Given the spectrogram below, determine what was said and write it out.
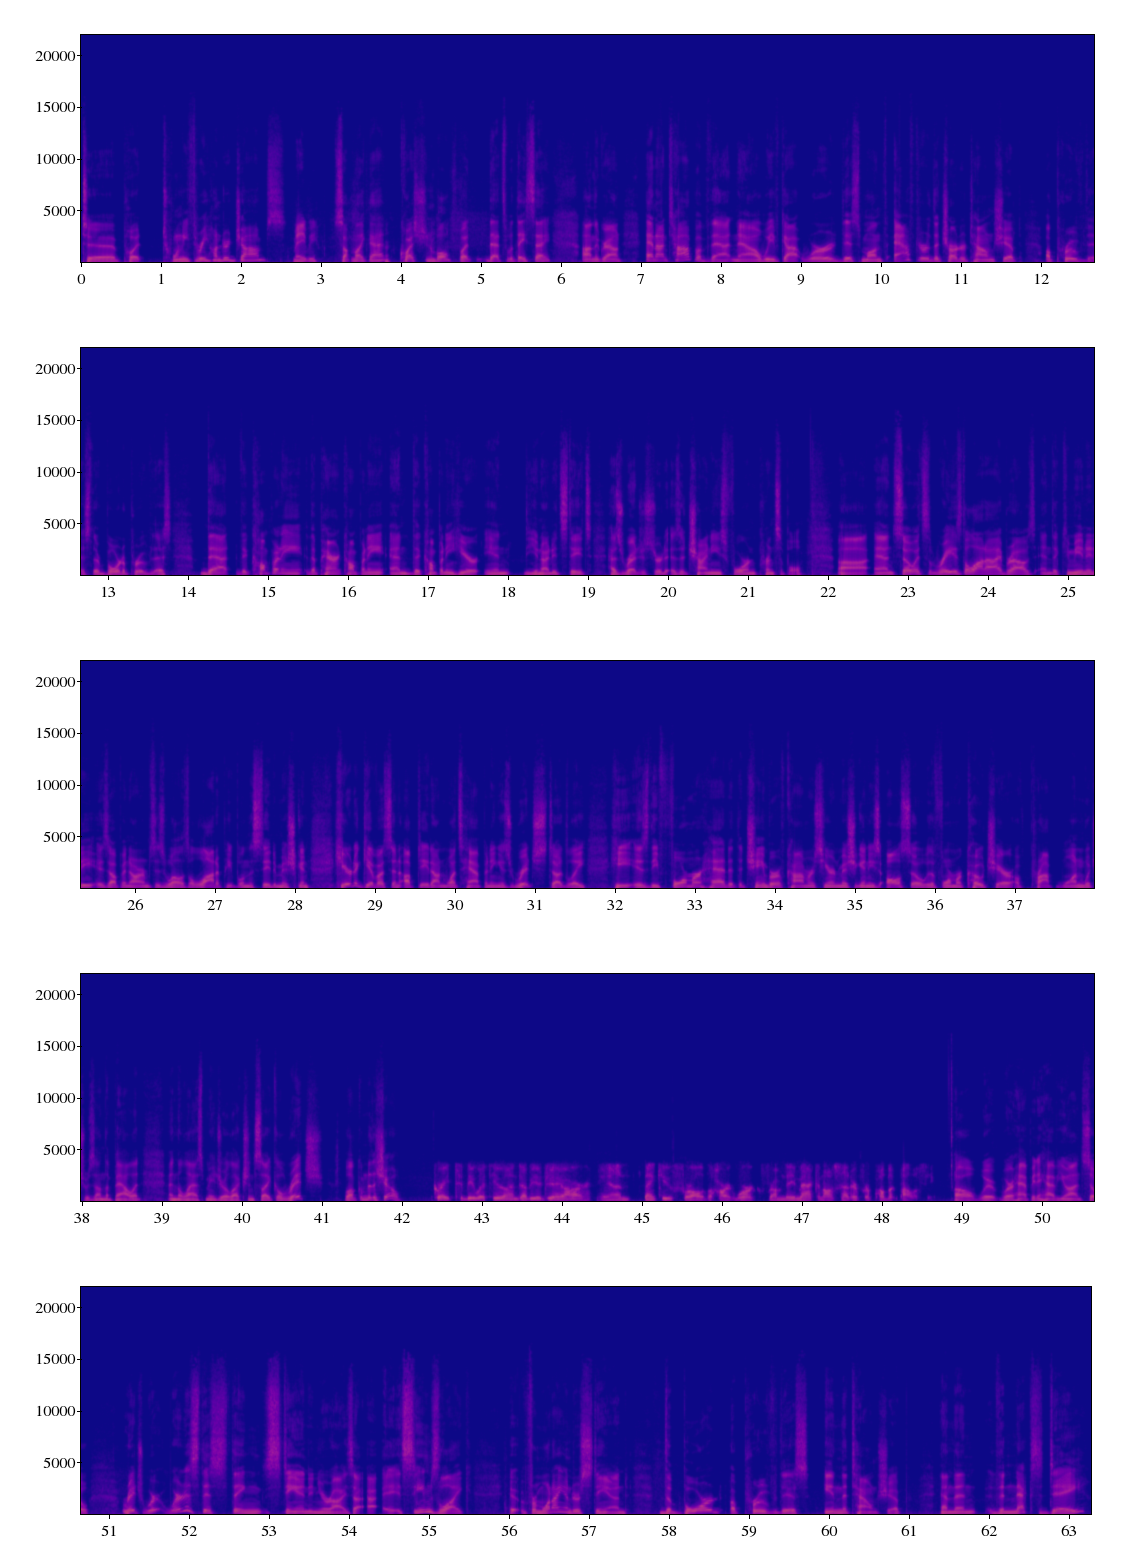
to put 2,300 jobs? Maybe. Something like that. Questionable, but that's what they say on the ground. And on top of that, now we've got word this month after the Charter Township approved this, their board approved this, that the company, the parent company, and the company here in the United States has registered as a Chinese foreign principal. Uh, and so it's raised a lot of eyebrows, and the community is up in arms as well as a lot of people in the state of Michigan. Here to give us an update on what's happening is Rich Studley. He is the former head at the Chamber of Commerce here in Michigan. He's also the former co chair of Prop 1, which was on the ballot in the last major election cycle. Rich, welcome to the show great to be with you on WJR, and thank you for all the hard work from the Mackinac Center for Public Policy. Oh, we're, we're happy to have you on. So, Rich, where where does this thing stand in your eyes? I, I, it seems like, uh, from what I understand, the board approved this in the township, and then the next day,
